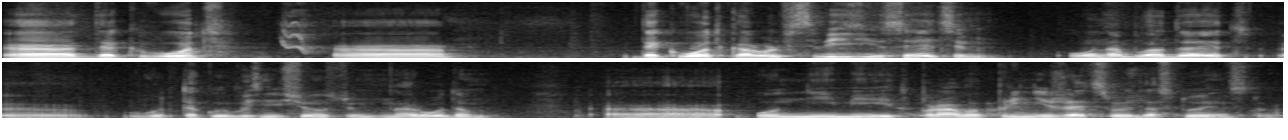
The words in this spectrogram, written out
Э, так вот, так вот, король в связи с этим, он обладает вот такой вознесенностью народом, он не имеет права принижать свое достоинство,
